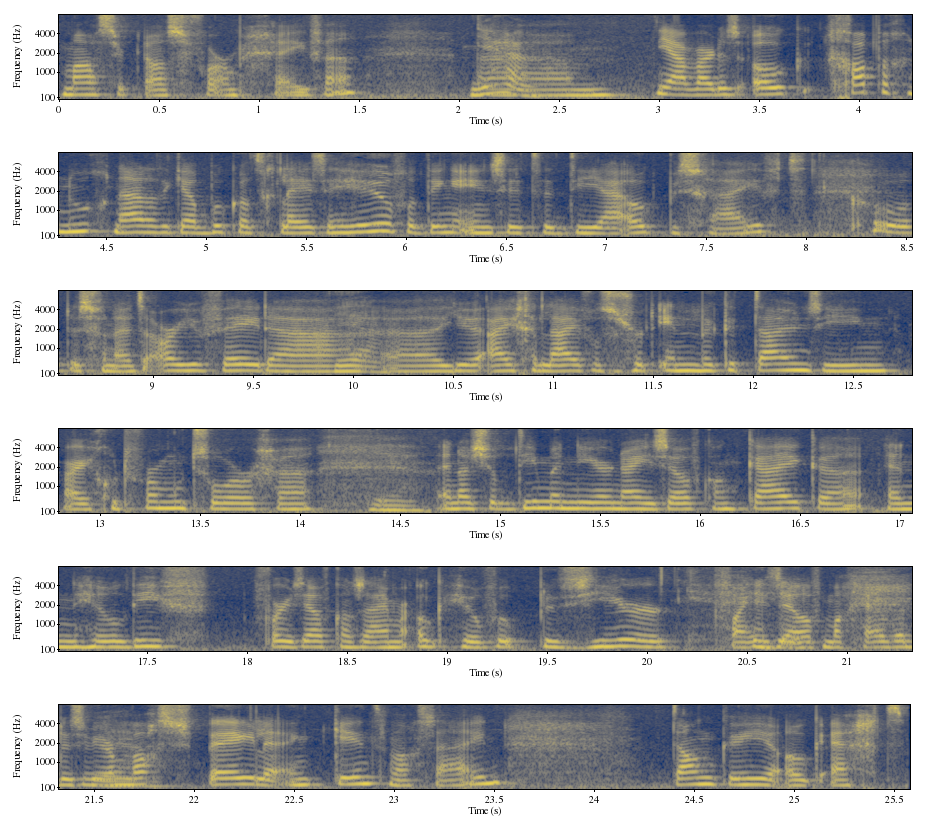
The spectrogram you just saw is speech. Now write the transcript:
Masterclass vormgegeven. Ja. Ehm, ja, waar dus ook grappig genoeg, nadat ik jouw boek had gelezen, heel veel dingen in zitten die jij ook beschrijft. Cool. Dus vanuit de Ayurveda, Ja. eh, je eigen lijf als een soort innerlijke tuin zien, waar je goed voor moet zorgen. Ja. En als je op die manier naar jezelf kan kijken en heel lief voor jezelf kan zijn, maar ook heel veel plezier van jezelf mag hebben, dus weer Ja. mag spelen en kind mag zijn, dan kun je ook echt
